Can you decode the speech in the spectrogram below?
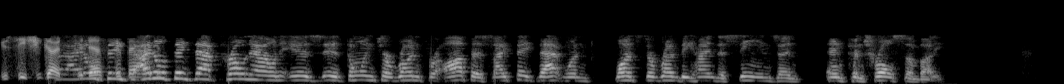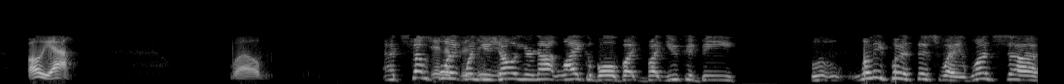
You see, she got But I don't think. I don't think that pronoun is is going to run for office. I think that one wants to run behind the scenes and and control somebody. Oh yeah. Well, At some point when you know you're not likable, but but you could be. Let me put it this way: once uh,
